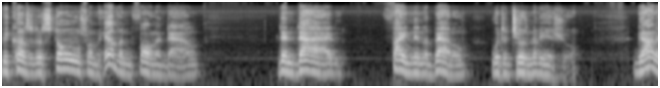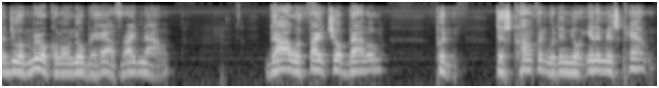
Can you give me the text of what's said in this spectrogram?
because of the stones from heaven falling down than died fighting in the battle with the children of Israel. God will do a miracle on your behalf right now. God will fight your battle, put discomfort within your enemy's camp,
